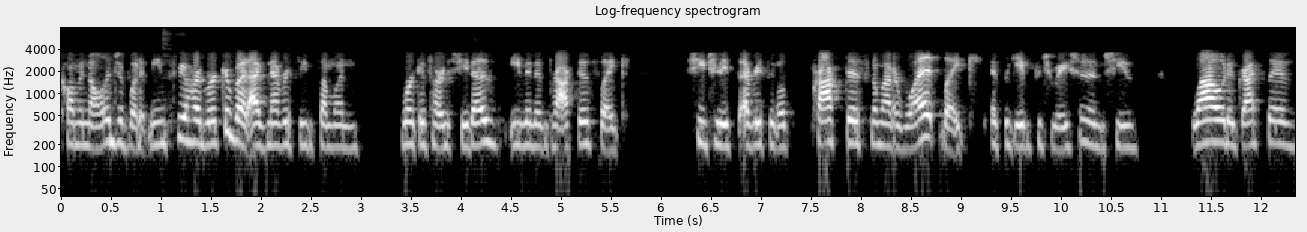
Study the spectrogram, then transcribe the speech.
common knowledge of what it means to be a hard worker, but I've never seen someone work as hard as she does, even in practice. Like she treats every single practice, no matter what, like it's a game situation, and she's loud, aggressive,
